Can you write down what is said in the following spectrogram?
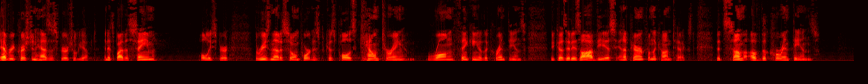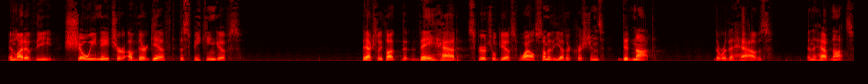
Every Christian has a spiritual gift, and it's by the same Holy Spirit. The reason that is so important is because Paul is countering wrong thinking of the Corinthians, because it is obvious and apparent from the context that some of the Corinthians, in light of the showy nature of their gift, the speaking gifts, they actually thought that they had spiritual gifts while some of the other Christians did not. There were the haves and the have-nots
